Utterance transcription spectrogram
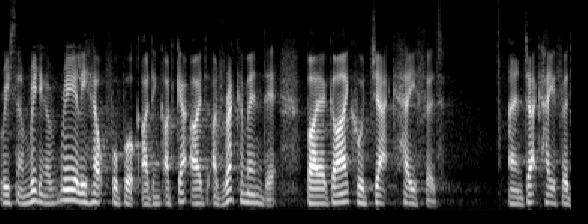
recently. I'm reading a really helpful book. I'd, I'd, I'd, I'd recommend it by a guy called Jack Hayford. And Jack Hayford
